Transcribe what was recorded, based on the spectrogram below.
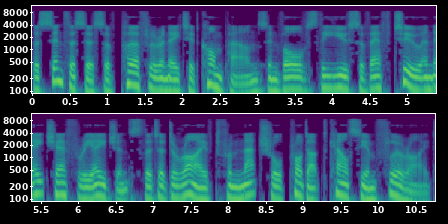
The synthesis of perfluorinated compounds involves the use of F2 and HF reagents that are derived from natural product calcium fluoride.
